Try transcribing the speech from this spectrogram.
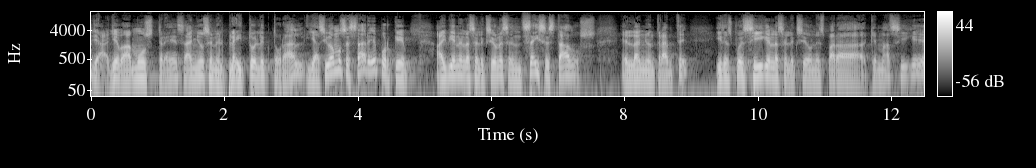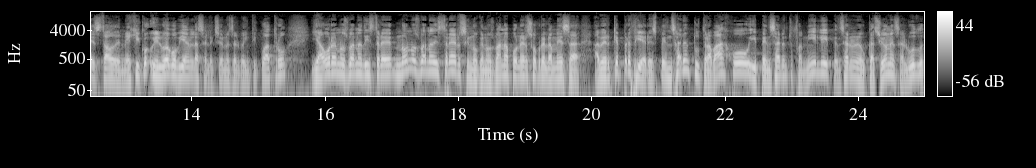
ya llevamos tres años en el pleito electoral y así vamos a estar, ¿eh? porque ahí vienen las elecciones en seis estados el año entrante y después siguen las elecciones para, ¿qué más sigue? Estado de México, y luego vienen las elecciones del 24, y ahora nos van a distraer, no nos van a distraer, sino que nos van a poner sobre la mesa, a ver, ¿qué prefieres? ¿Pensar en tu trabajo y pensar en tu familia y pensar en educación, en salud,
